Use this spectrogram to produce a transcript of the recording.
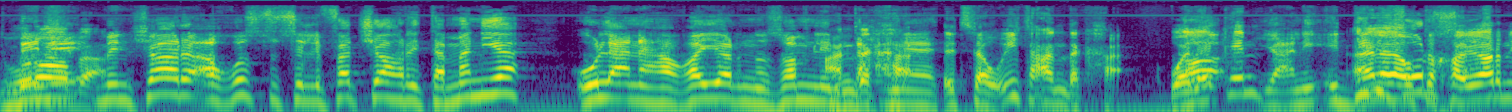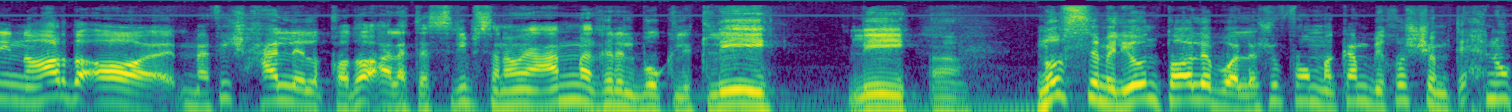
من, ورابع. من شهر أغسطس اللي فات شهر 8 قول أنا هغير نظام عندك حق. الامتحانات. التوقيت عندك حق. ولكن آه، يعني اديني أنا لو فرصة. تخيرني النهارده آه مفيش حل للقضاء على تسريب ثانوية عامة غير ال booklet. ليه؟ ليه؟ آه. نص مليون طالب ولا شوف هم كام بيخش يمتحنوا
